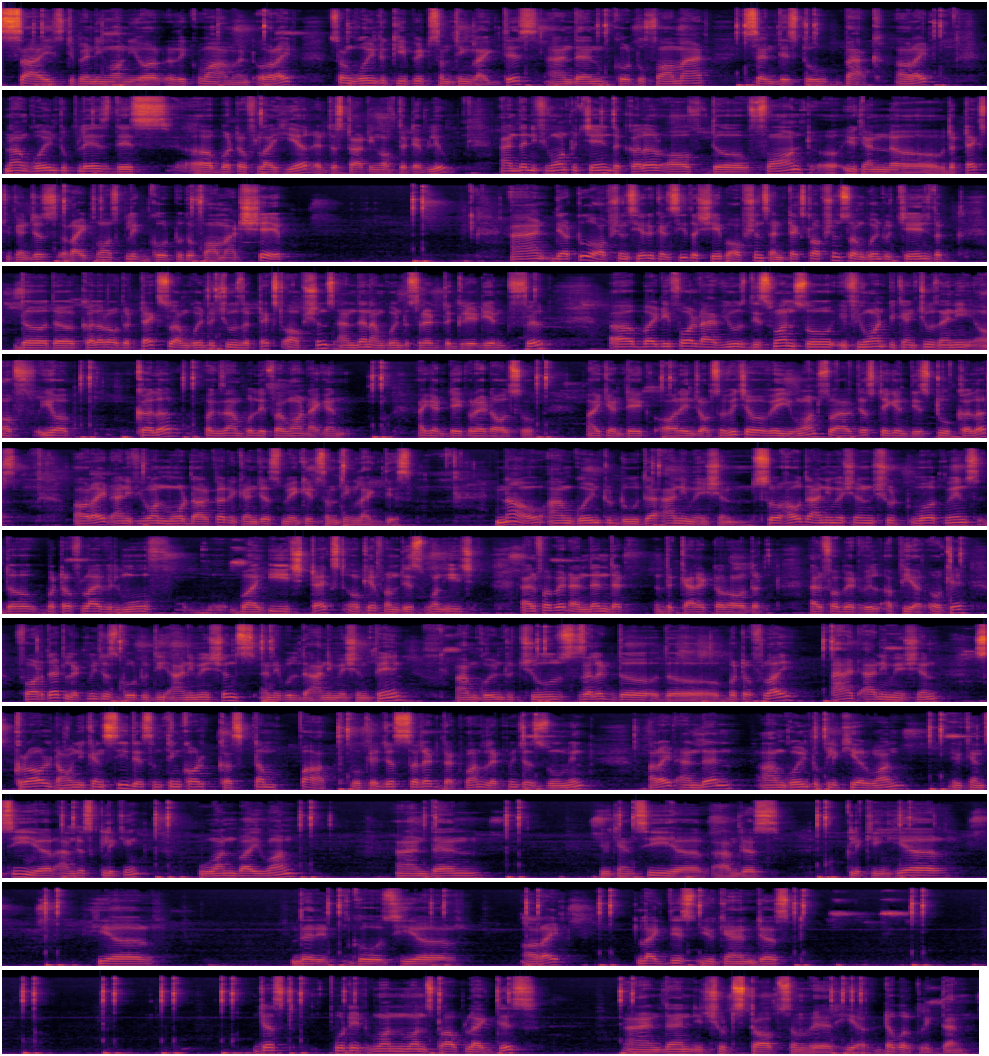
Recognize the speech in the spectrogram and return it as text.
size depending on your requirement. All right so i'm going to keep it something like this and then go to format send this to back. All right now I'm going to place this uh, butterfly here at the starting of the W. And then if you want to change the color of the font uh, you can uh, the text you can just right mouse click go to the format shape. And there are two options here. You can see the shape options and text options. So i'm going to change the the the color of the text. So i'm going to choose the text options and then i'm going to select the gradient fill uh, by default I have used this one. So if you want you can choose any of your color. For example if I want I can I can take red also. I can take orange also whichever way you want. So I've just taken these two colors. Alright and if you want more darker you can just make it something like this now I'm going to do the animation. So how the animation should work means the butterfly will move by each text okay from this one each alphabet and then that the character or the alphabet will appear okay. For that let me just go to the animations enable the animation pane. I'm going to choose select the the butterfly add animation. Scroll down. You can see there's something called custom path. Okay just select that one. Let me just zoom in. All right and then i'm going to click here one. You can see here i'm just clicking one by one. And then you can see here i'm just clicking here here. There it goes here. All right like this you can just just put it one one stop like this and then it should stop somewhere here. Double click then.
